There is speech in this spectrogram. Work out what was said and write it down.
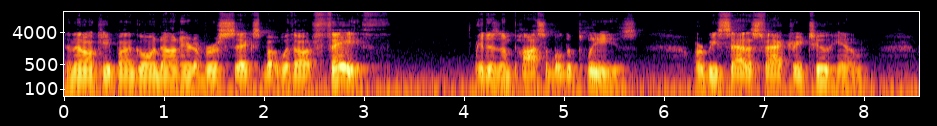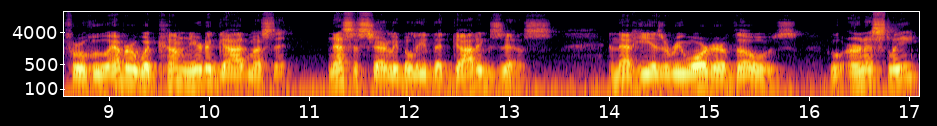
And then I'll keep on going down here to verse 6 But without faith it is impossible to please or be satisfactory to Him. For whoever would come near to God must necessarily believe that God exists and that He is a rewarder of those who earnestly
